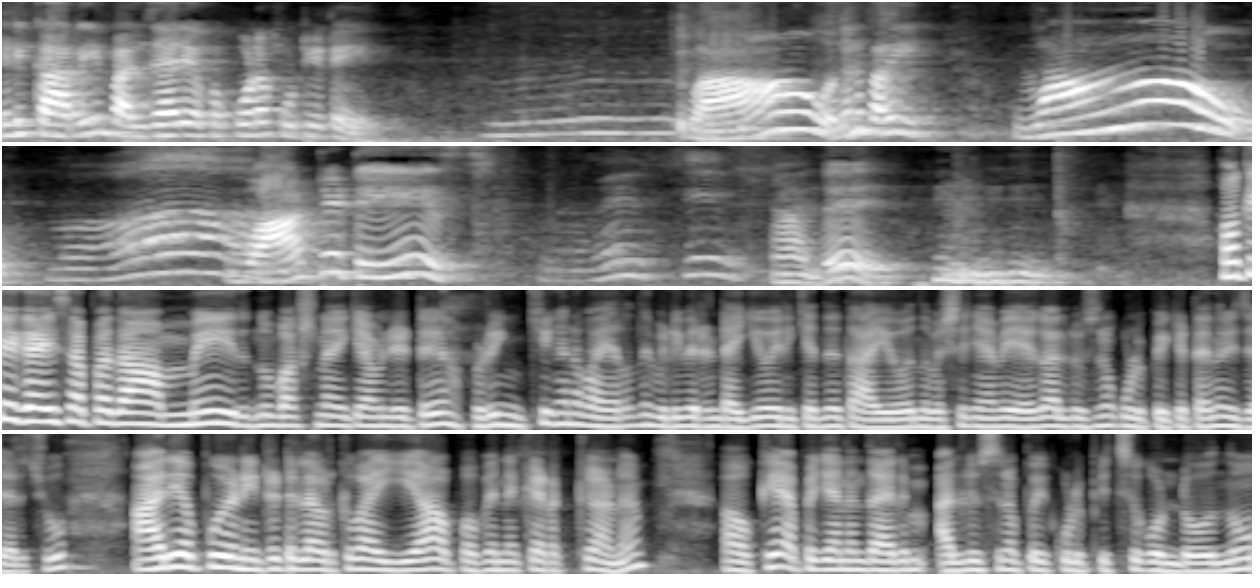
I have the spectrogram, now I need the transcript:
എടി കറിയും പഞ്ചാരയും ഒക്കെ കൂടെ കൂട്ടിയിട്ടേ. വാവ് അങ്ങനെ പറയ്. വാവ്. What a taste. അതെ. ഓക്കെ ഗൈസ് അപ്പോൾ അതാ അമ്മയെ ഇരുന്നു ഭക്ഷണം കഴിക്കാൻ വേണ്ടിയിട്ട്. അപ്പോഴും എനിക്കിങ്ങനെ വയറുന്ന് വിളി വരണ്ട. അയ്യോ എനിക്കെന്ത് തായോ എന്ന് പക്ഷേ ഞാൻ വേഗം അല്ലൂസിനെ കുളിപ്പിക്കട്ടെ എന്ന് വിചാരിച്ചു. ആരും അപ്പോൾ എണീറ്റിട്ടില്ല. അവർക്ക് വയ്യ. അപ്പോൾ പിന്നെ കിടക്കുകയാണ് ഓക്കെ അപ്പോൾ ഞാൻ എന്തായാലും അല്ലൂസിനെ പോയി കുളിപ്പിച്ച് കൊണ്ടുവന്നു.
